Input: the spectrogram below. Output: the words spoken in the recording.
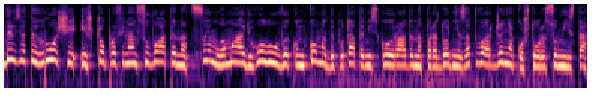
Де взяти гроші і що профінансувати над цим ламають голову виконкоми депутата міської ради напередодні затвердження кошторису міста.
